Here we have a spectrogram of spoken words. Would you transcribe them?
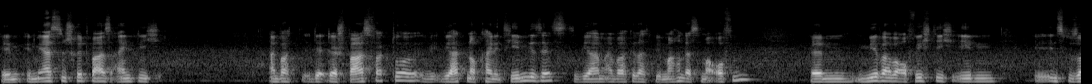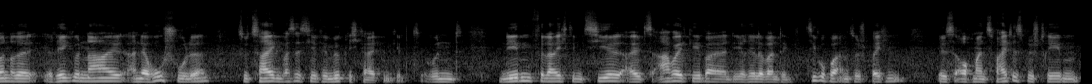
Im ersten Schritt war es eigentlich einfach der, der Spaßfaktor. Wir hatten noch keine Themen gesetzt. Wir haben einfach gesagt, wir machen das mal offen. Ähm, mir war aber auch wichtig, eben insbesondere regional an der Hochschule zu zeigen, was es hier für Möglichkeiten gibt. Und neben vielleicht dem Ziel, als Arbeitgeber die relevante Zielgruppe anzusprechen, ist auch mein zweites Bestreben,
